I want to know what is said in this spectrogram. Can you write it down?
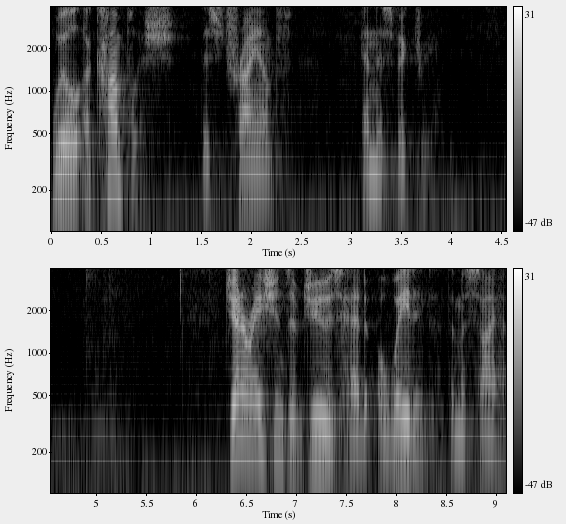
will accomplish this triumph and this victory. Generations of Jews had awaited the Messiah.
